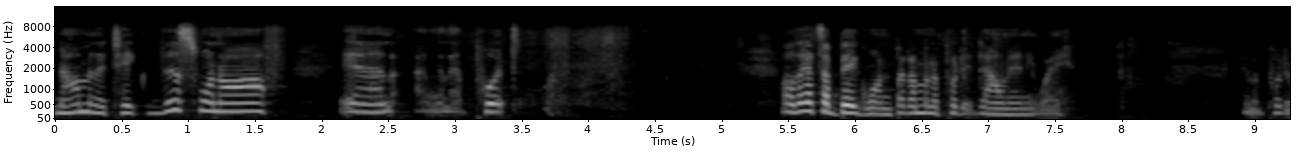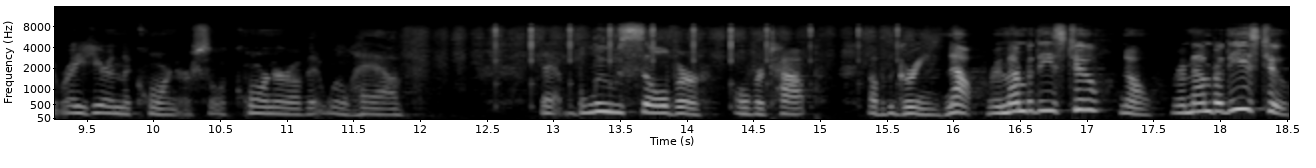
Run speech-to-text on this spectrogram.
Now I'm going to take this one off and I'm going to put, oh, that's a big one, but I'm going to put it down anyway. I'm going to put it right here in the corner. So a corner of it will have that blue silver over top of the green. Now, remember these two? No, remember these two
